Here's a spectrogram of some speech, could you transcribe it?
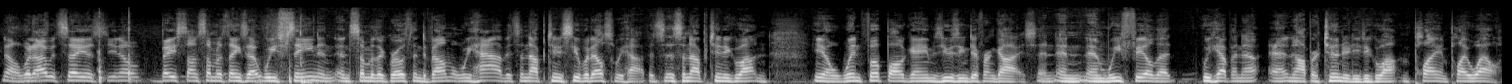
No, what I would say is, you know, based on some of the things that we've seen and, and, some of the growth and development we have, it's an opportunity to see what else we have. It's, it's an opportunity to go out and, you know, win football games using different guys. And, and, and we feel that we have an, an opportunity to go out and play and play well.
